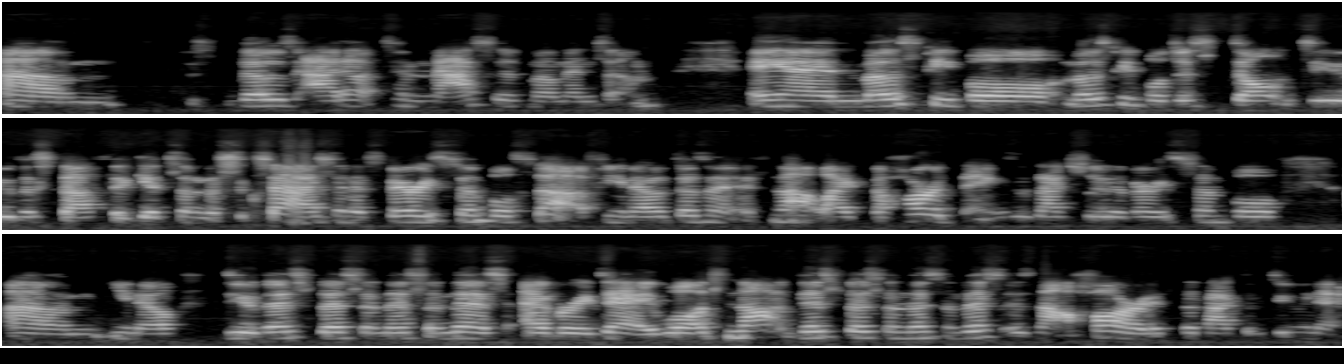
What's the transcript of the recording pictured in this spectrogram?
Um, those add up to massive momentum. And most people most people just don't do the stuff that gets them the success. And it's very simple stuff you know it doesn't it's not like the hard things. It's actually the very simple um, you know do this this and this and this every day. Well it's not this this and this and this is not hard. It's the fact of doing it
